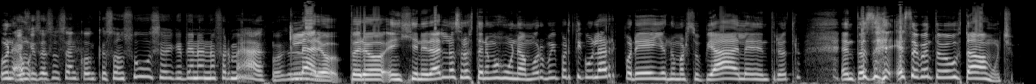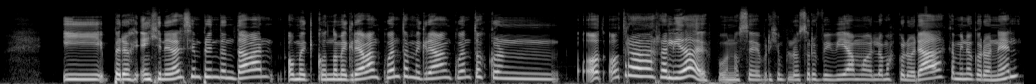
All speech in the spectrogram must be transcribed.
una es que se usan con que son sucios y que tienen enfermedades. Pues, claro, pero en general nosotros tenemos un amor muy particular por ellos, los marsupiales, entre otros. Entonces, ese cuento me gustaba mucho. Y, pero en general siempre intentaban, o cuando me creaban cuentos, me creaban cuentos con otras realidades. Pues, no sé, por ejemplo, nosotros vivíamos en Lomas Coloradas, Camino Coronel,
